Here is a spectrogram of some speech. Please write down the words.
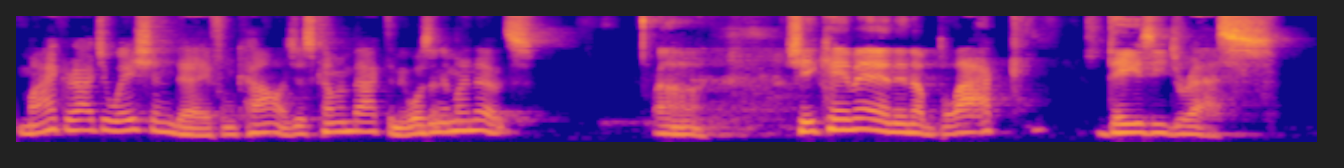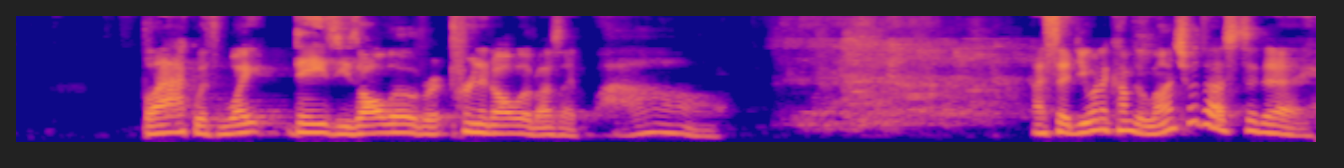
my graduation day from college is coming back to me. It wasn't in my notes. Uh, she came in in a black daisy dress black with white daisies all over it, printed all over. I was like, wow. I said, You want to come to lunch with us today?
